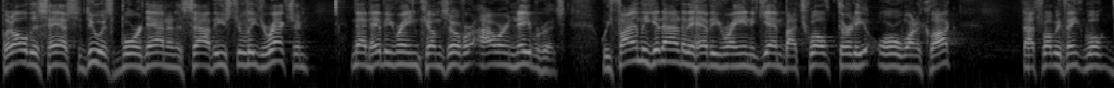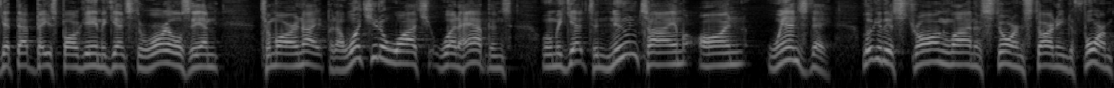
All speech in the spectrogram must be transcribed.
But all this has to do is bore down in a southeasterly direction that heavy rain comes over our neighborhoods. We finally get out of the heavy rain again by 12:30 or 1 o'clock. That's why we think we'll get that baseball game against the Royals in tomorrow night. But I want you to watch what happens when we get to noontime on Wednesday. Look at this strong line of storms starting to form.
